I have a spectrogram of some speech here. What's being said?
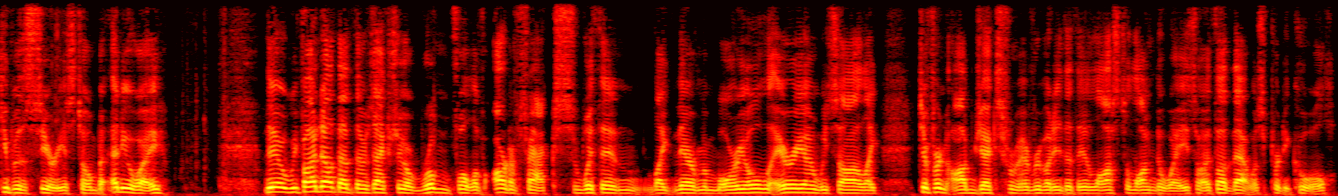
keep it a serious tone. But anyway, there we find out that there's actually a room full of artifacts within, like, their memorial area. And we saw, like, different objects from everybody that they lost along the way, so I thought that was pretty cool.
